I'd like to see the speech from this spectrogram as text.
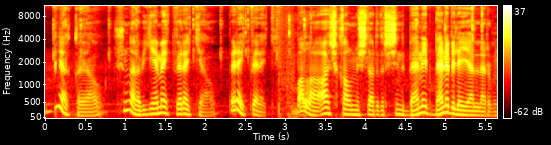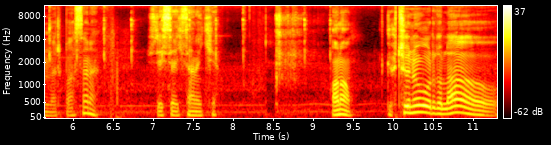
Bir dakika ya. Şunlara bir yemek verek ya. Verek verek. Vallahi aç kalmışlardır şimdi. Beni beni bile yerler bunlar. Baksana. %82. Anam. Götünü vurdu la.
